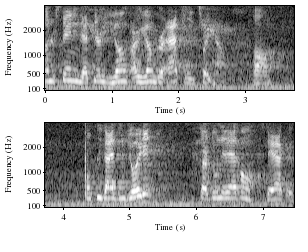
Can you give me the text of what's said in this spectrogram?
understanding that they're young, our younger athletes right now. Um, hopefully you guys enjoyed it. Start doing it at home. Stay active.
